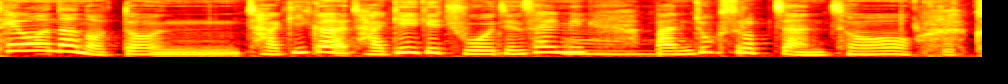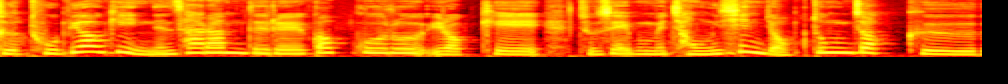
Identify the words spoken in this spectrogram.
태어난 어떤 자기가 자기에게 주어진 삶이 음. 만족스럽지 않죠. 그렇죠. 그 도벽이 있는 사람들을 거꾸로 이렇게 조사해 보면 정신 역동적 그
